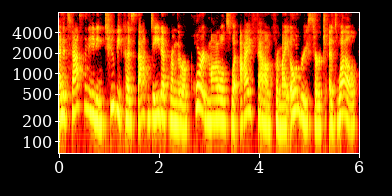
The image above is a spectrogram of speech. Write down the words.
And it's fascinating too, because that data from the report models what I found from my own research as well,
